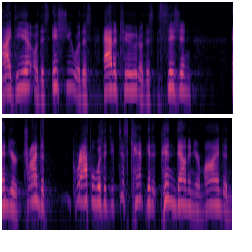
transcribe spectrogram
idea or this issue or this attitude or this decision, and you're trying to grapple with it, you just can't get it pinned down in your mind. And,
